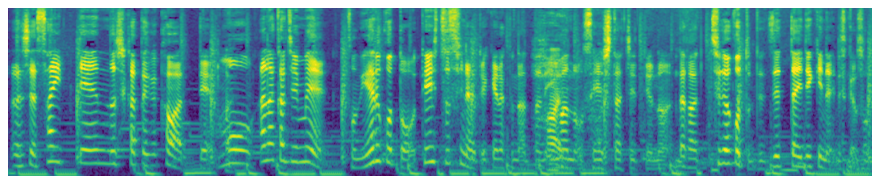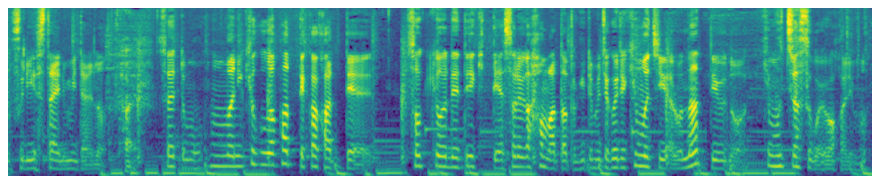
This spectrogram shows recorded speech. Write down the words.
私は採点の仕方が変わってもうあらかじめそのやることを提出しないといけなくなったんで、はい今の選手たちっていうのはだから違うことって絶対できないんですけどそのフリースタイルみたいなはい。そうやってもうほんまに曲がパッてかかって即興でできてそれがハマった時ってめちゃくちゃ気持ちいいやろうなっていうのは気持ちはすごいわかります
